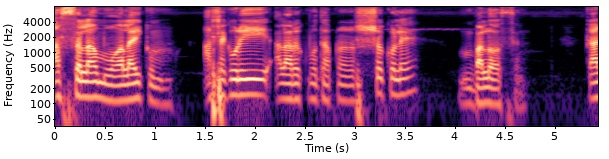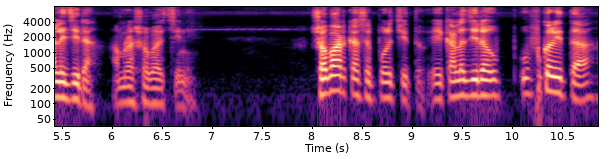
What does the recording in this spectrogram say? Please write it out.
আসসালামু আলাইকুম। আশা করি আল্লাহ রকমতে আপনারা সকলে ভালো আছেন। কালিজিরা, আমরা সবাই চিনি। সবার কাছে পরিচিত। এই কালিজিরা উপ- উপকারিতা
